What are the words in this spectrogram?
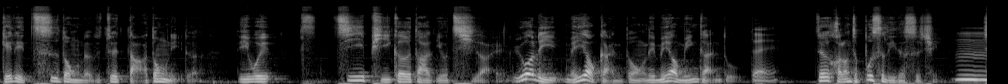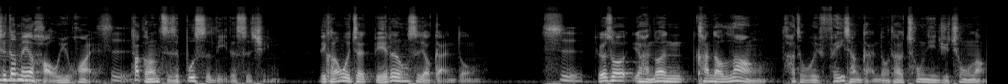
给你刺动的，最打动你的，你会。鸡皮疙瘩有起来。如果你没有感动，你没有敏感度，对，这个可能就不是你的事情。嗯，其实它没有好与坏，是它可能只是不是你的事情。你可能会觉得别的东西有感动，是，比如说有很多人看到浪，他就会非常感动，他就冲进去冲浪。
